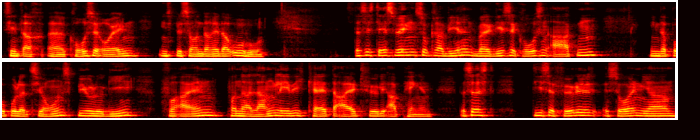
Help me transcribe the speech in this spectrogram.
sind auch äh, große Eulen, insbesondere der Uhu. Das ist deswegen so gravierend, weil diese großen Arten in der Populationsbiologie vor allem von der Langlebigkeit der Altvögel abhängen. Das heißt, diese Vögel sollen ja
